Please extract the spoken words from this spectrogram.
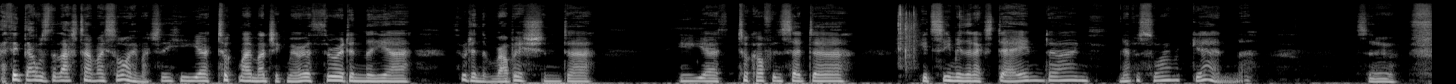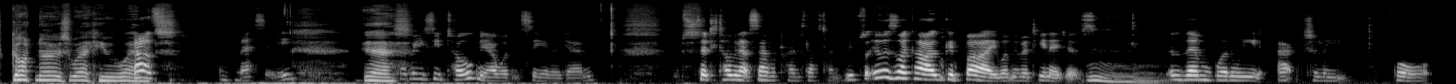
I think that was the last time I saw him. Actually, he uh, took my magic mirror, threw it in the uh, threw it in the rubbish, and uh, he uh, took off and said uh, he'd see me the next day, and I never saw him again. So, God knows where he went. That's- Messy. yes. At least he told me I wouldn't see him again. Said he told me that several times last time. It was- like our goodbye when we were teenagers, Hmm. and then when we actually fought.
